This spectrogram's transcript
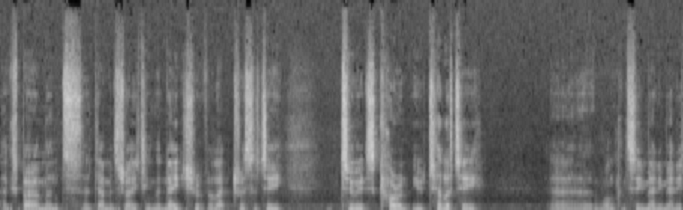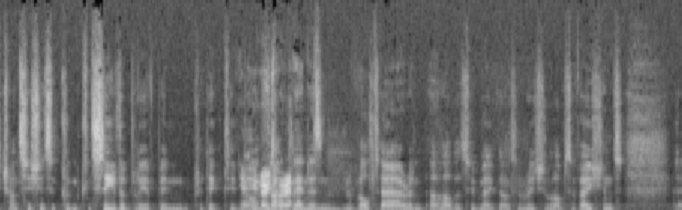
experiments uh, demonstrating the nature of electricity to its current utility, uh, one can see many, many transitions that couldn't conceivably have been predicted yeah, by Franklin and Volta and mm. others who made those original observations. Uh,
